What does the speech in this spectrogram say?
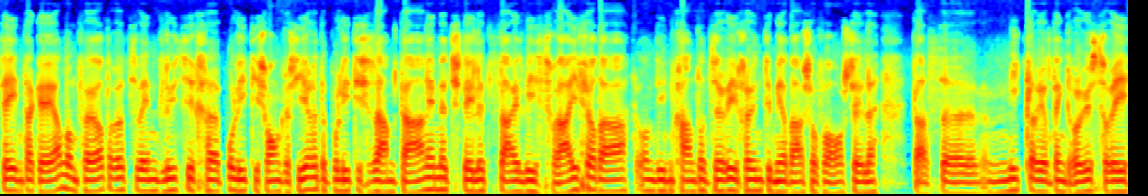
sehen das gerne und fördern es, wenn die Leute sich äh, politisch engagieren, ein politisches Amt annehmen, stellen es teilweise frei für da. Und im Kanton Zürich könnte ich mir da schon vorstellen, dass äh, mittlere und dann größere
